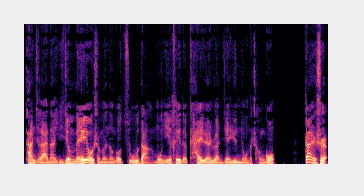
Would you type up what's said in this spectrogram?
看起来呢，已经没有什么能够阻挡慕尼黑的开源软件运动的成功。但是，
